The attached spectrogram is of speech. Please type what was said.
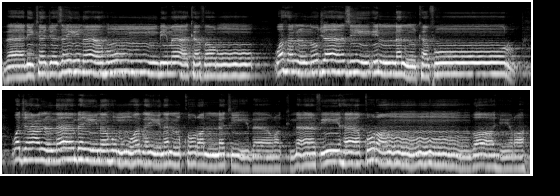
ذلك جزيناهم بما كفروا وهل نجازي إلا الكفور. وجعلنا بينهم وبين القرى التي باركنا فيها قرى ظاهرة.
